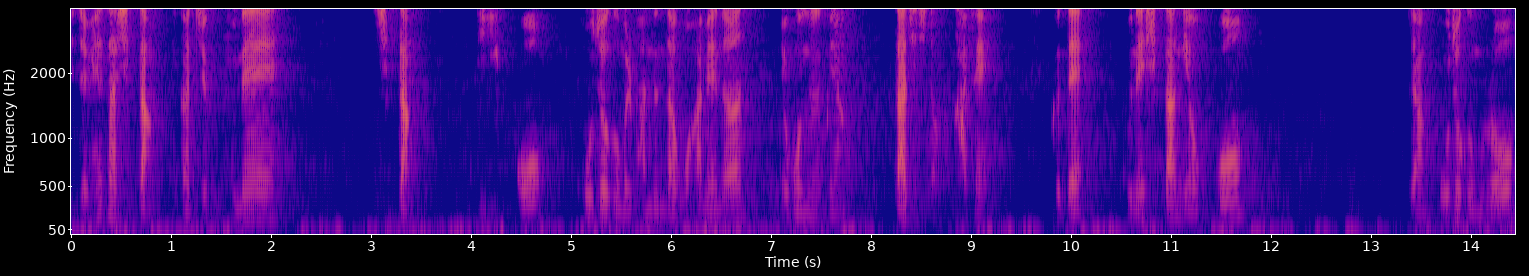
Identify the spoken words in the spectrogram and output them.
이제 회사 식당, 그러니까 즉 군의 식당이 있고 보조금을 받는다고 하면은 요거는 그냥 따지지도 않고 가세. 근데 군의 식당이 없고 그냥 보조금으로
